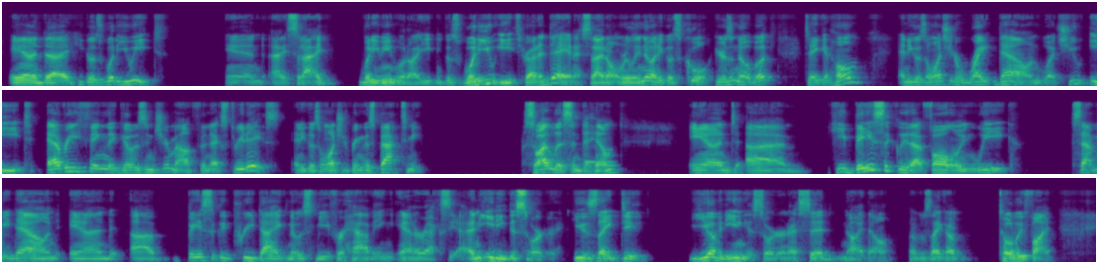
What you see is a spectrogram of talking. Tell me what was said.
And uh, he goes, What do you eat? And I said, I, what do you mean? What do I eat? And he goes, What do you eat throughout a day? And I said, I don't really know. And he goes, Cool. Here's a notebook. Take it home. And he goes, I want you to write down what you eat, everything that goes into your mouth for the next three days. And he goes, I want you to bring this back to me. So I listened to him, and um, he basically that following week sat me down and uh, basically pre-diagnosed me for having anorexia, an eating disorder. He was like, "Dude, you have an eating disorder," and I said, "No, I don't." I was like, "I'm totally fine."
